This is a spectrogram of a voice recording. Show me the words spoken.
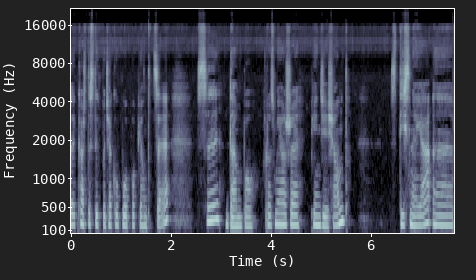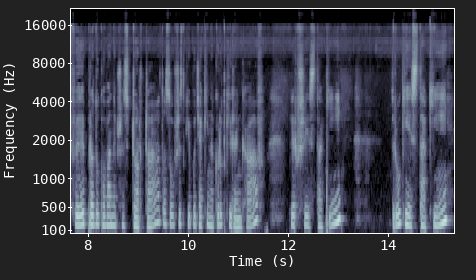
y, Każdy z tych bodziaków było po piątce z Dumbo w rozmiarze 50 z Disneya, e, wyprodukowany przez George'a. To są wszystkie bodziaki na krótki rękaw. Pierwszy jest taki, drugi jest taki,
